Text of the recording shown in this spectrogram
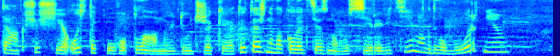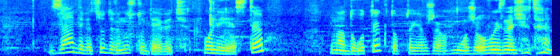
Так, що ще? Ось такого плану йдуть жакети. Теж нова колекція, знову сірий відтінок, двобортні за 999. Поліестер на дотик, тобто я вже можу визначити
